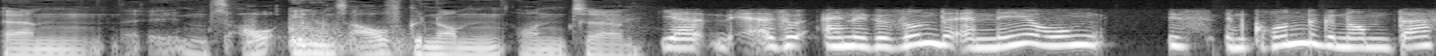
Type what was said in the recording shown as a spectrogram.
ähm, in, uns, in uns aufgenommen und äh, ja, also eine gesunde Ernährung ist im Grunde genommen das,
